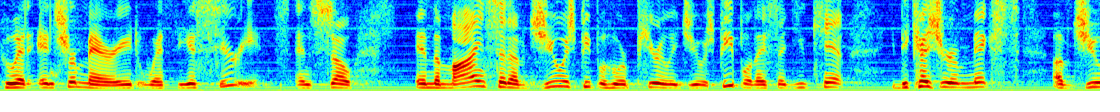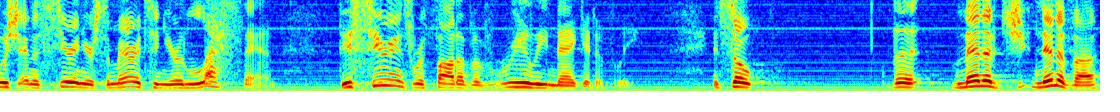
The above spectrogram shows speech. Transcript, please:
who had intermarried with the Assyrians. And so in the mindset of Jewish people who are purely Jewish people, they said, you can't, because you're a mix of Jewish and Assyrian, you're Samaritan, you're less than. The Assyrians were thought of really negatively. And so the men of Nineveh,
